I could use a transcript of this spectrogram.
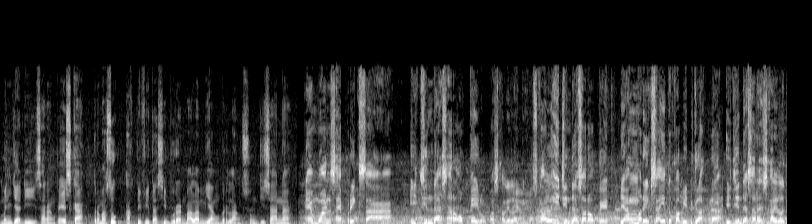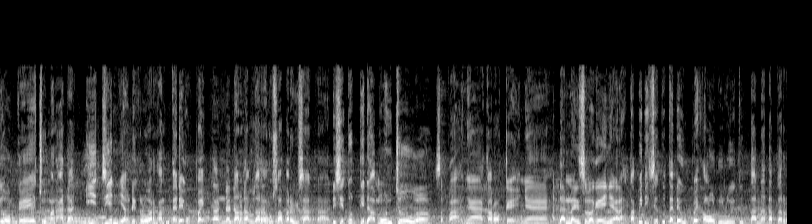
menjadi sarang PSK, termasuk aktivitas hiburan malam yang berlangsung di sana. M1 saya periksa, izin dasar oke okay loh, pas sekali lagi. Sekali izin dasar oke. Okay. Yang meriksa itu Kabid Gakda. Izin dasarnya sekali lagi oke, okay, cuman ada izin yang dikeluarkan TDUP, tanda daftar, daftar usaha pariwisata. Di situ tidak muncul sepaknya, karaoke-nya, dan lain sebagainya lah. Tapi di situ TDUP kalau dulu itu tanda daftar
